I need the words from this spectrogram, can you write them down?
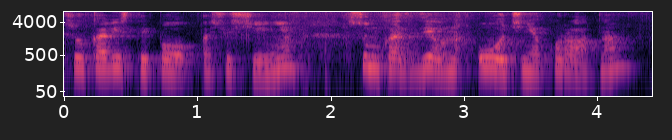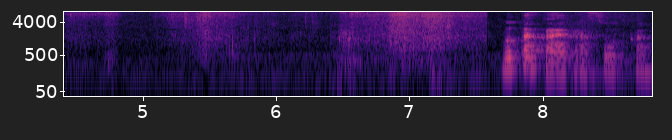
шелковистый по ощущениям. Сумка сделана очень аккуратно. Вот такая красотка.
